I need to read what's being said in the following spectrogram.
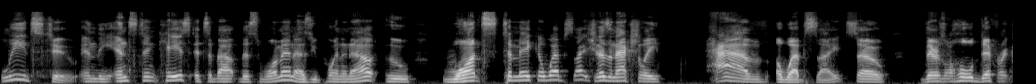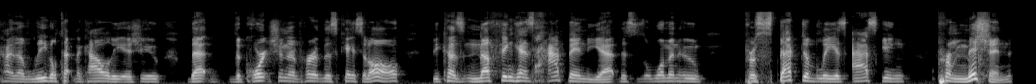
leads to. In the instant case, it's about this woman, as you pointed out, who wants to make a website. She doesn't actually have a website. So there's a whole different kind of legal technicality issue that the court shouldn't have heard this case at all because nothing has happened yet. This is a woman who prospectively is asking permission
